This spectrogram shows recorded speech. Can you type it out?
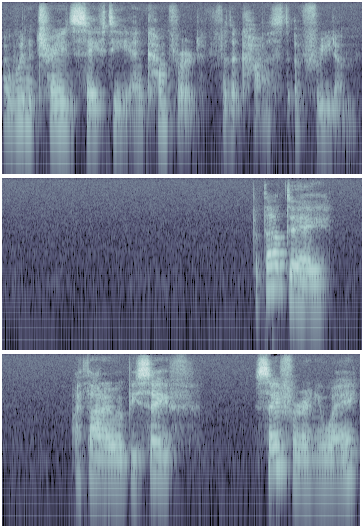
I wouldn't trade safety and comfort for the cost of freedom. But that day, I thought I would be safe. Safer, anyway,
